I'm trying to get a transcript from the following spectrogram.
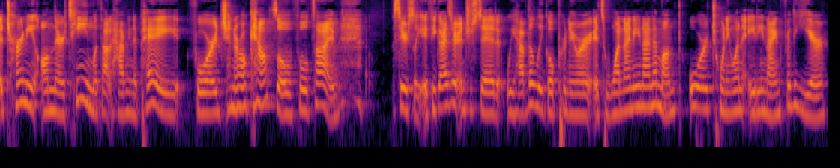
attorney on their team without having to pay for general counsel full time. Seriously, if you guys are interested, we have the legalpreneur. It's 199 a month or $21.89 for the year.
